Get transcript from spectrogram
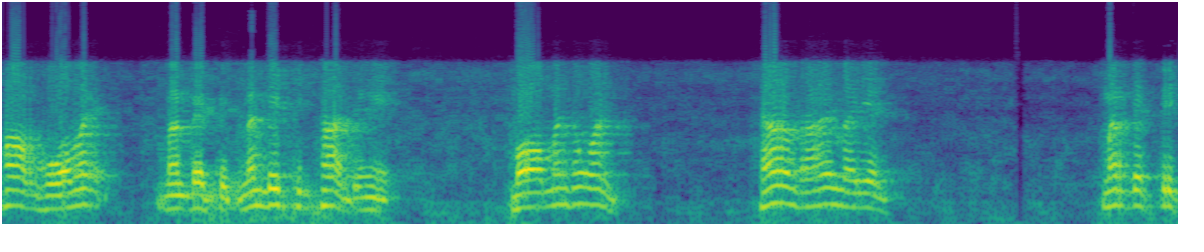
พ่อหัวไว้มันไปปิดมันไปผิดพลาดอย่างนี้ บอกมันทุกวันเช้าท้ายมาเย็น มันไปปิด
